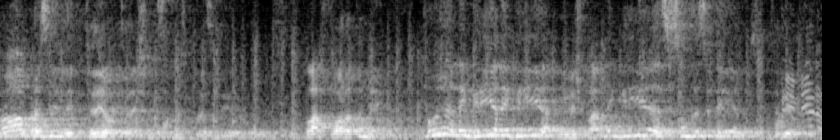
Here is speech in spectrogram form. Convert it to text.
Ó, brasileiro, entendeu? Tá deixando essa coisa pro brasileiro lá fora também. Vamos de alegria, alegria. Em vez de falar alegria, vocês são brasileiros. Entendeu?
